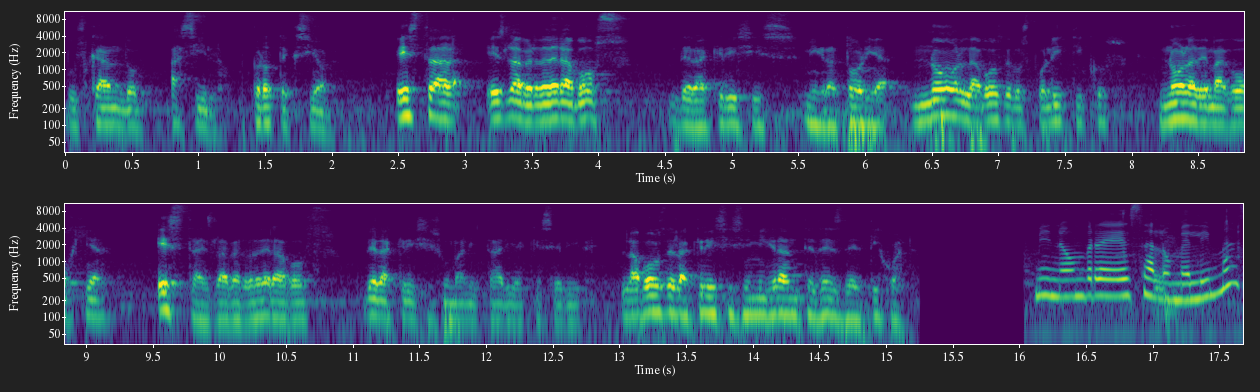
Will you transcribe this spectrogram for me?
buscando asilo, protección. Esta es la verdadera voz de la crisis migratoria, no la voz de los políticos, no la demagogia, esta es la verdadera voz de la crisis humanitaria que se vive, la voz de la crisis inmigrante desde Tijuana. Mi nombre es Salomé Limas,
